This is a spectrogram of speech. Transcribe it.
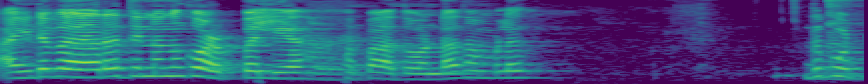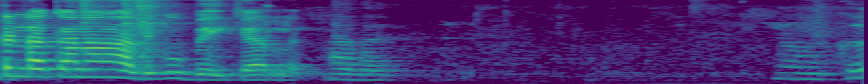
അതിന്റെ വേറെ ഇതിനൊന്നും കുഴപ്പമില്ല. അപ്പൊ അതുകൊണ്ടാ നമ്മൾ ഇത് പുട്ടുണ്ടാക്കാനാണ് അധികം ഉപയോഗിക്കാറുള്ളത് നമുക്ക്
